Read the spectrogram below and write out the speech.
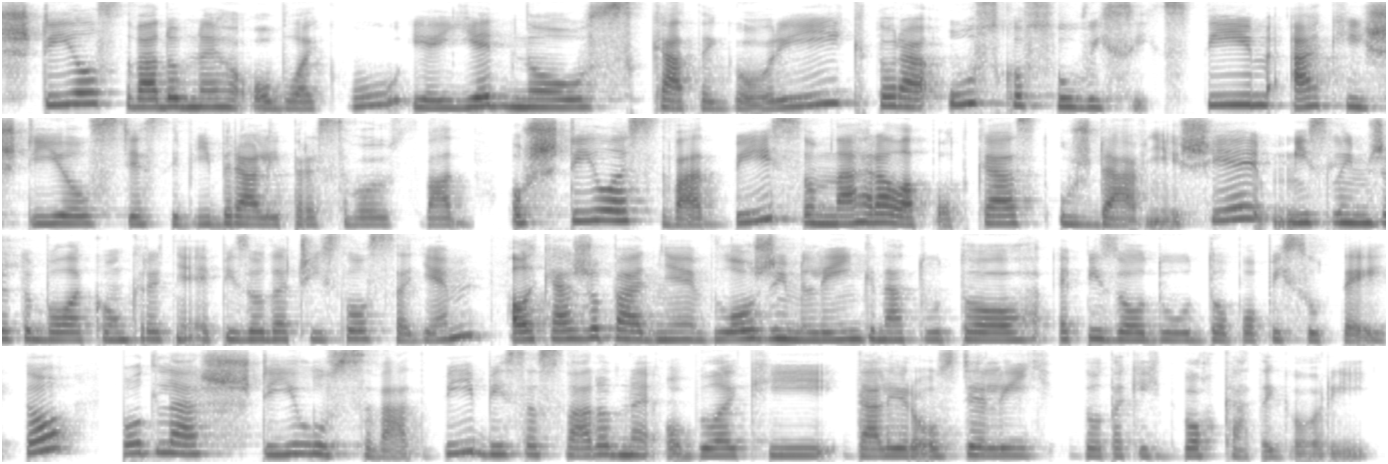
Štýl svadobného obleku je jednou z kategórií, ktorá úzko súvisí s tým, aký štýl ste si vybrali pre svoju svadbu. O štýle svadby som nahrala podcast už dávnejšie, myslím, že to bola konkrétne epizóda číslo 7, ale každopádne vložím link na túto epizódu do popisu tejto. Podľa štýlu svadby by sa svadobné obleky dali rozdeliť do takých dvoch kategórií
